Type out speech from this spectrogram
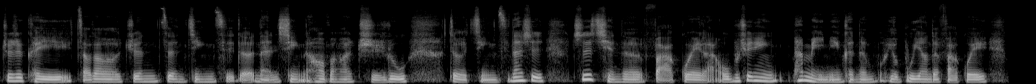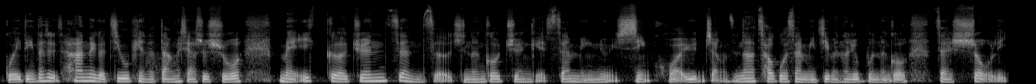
就是可以找到捐赠精子的男性，然后帮他植入这个精子。但是之前的法规啦，我不确定他每年可能有不一样的法规规定，但是他那个纪录片的当下是说，每一个捐赠者只能够捐给三名女性怀孕这样子，那超过三名基本上就不能够再受理。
